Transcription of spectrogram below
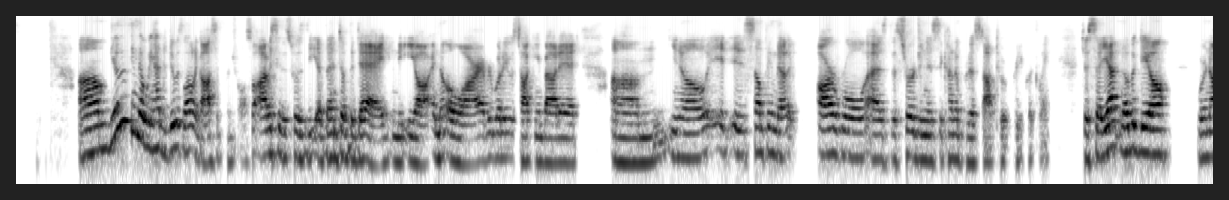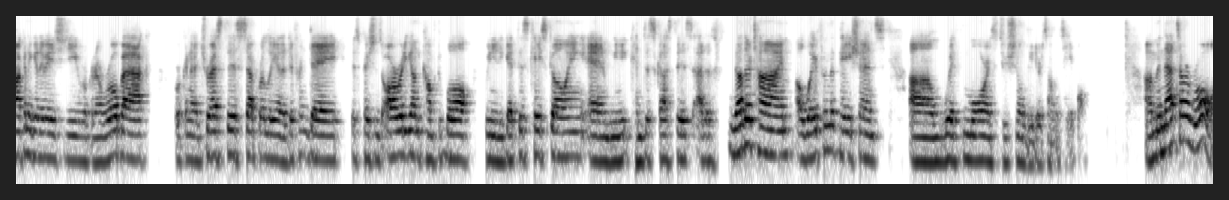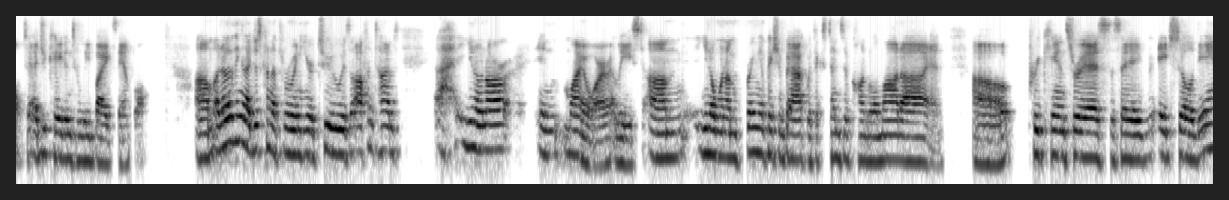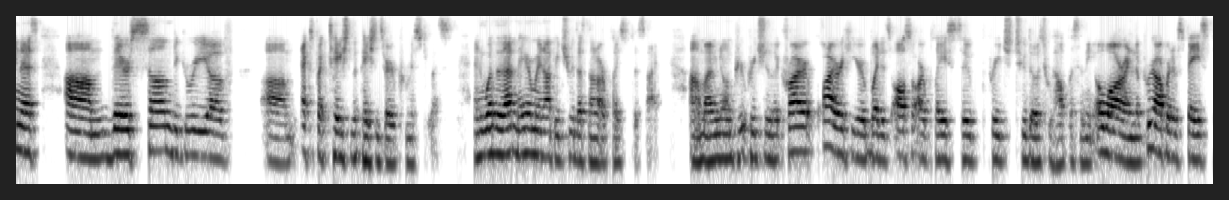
Um, the other thing that we had to do was a lot of gossip control. So obviously this was the event of the day in the ER, in the OR. Everybody was talking about it. Um, you know, it is something that our role as the surgeon is to kind of put a stop to it pretty quickly. Just say, yeah, no big deal. We're not going to get an HCG. We're going to roll back. We're going to address this separately on a different day. This patient's already uncomfortable. We need to get this case going and we can discuss this at another time away from the patients um, with more institutional leaders on the table. Um, and that's our role to educate and to lead by example. Um, another thing I just kind of threw in here too is oftentimes, uh, you know, in our in my OR at least, um, you know, when I'm bringing a patient back with extensive condylomata and uh, precancerous, say HSIL of the anus, um, there's some degree of um, expectation the patient's very promiscuous. And whether that may or may not be true, that's not our place to decide. Um, I know I'm pre preaching to the choir, choir here, but it's also our place to preach to those who help us in the OR and the preoperative space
